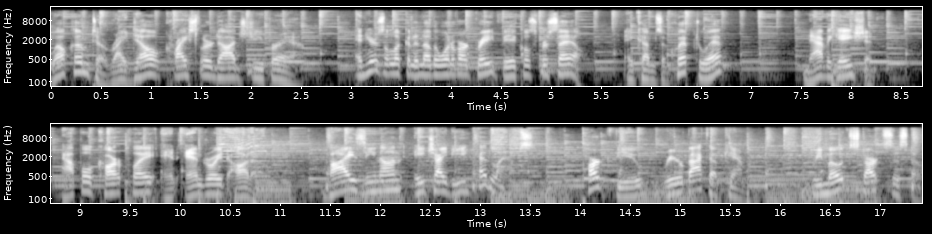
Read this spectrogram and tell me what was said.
Welcome to Rydell Chrysler Dodge Jeep Ram. And here's a look at another one of our great vehicles for sale. And comes equipped with navigation, Apple CarPlay and Android Auto, bi-xenon HID headlamps, park view rear backup camera, remote start system,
